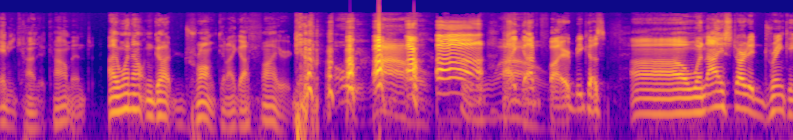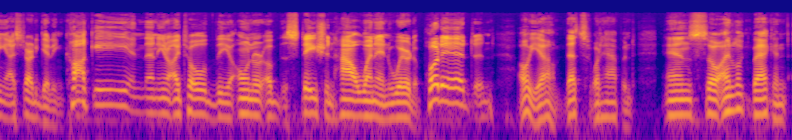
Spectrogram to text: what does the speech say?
any kind of comment, I went out and got drunk and I got fired. oh, wow. wow. I got fired because uh, when I started drinking, I started getting cocky. And then, you know, I told the owner of the station how, when, and where to put it. And oh, yeah, that's what happened. And so I look back, and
